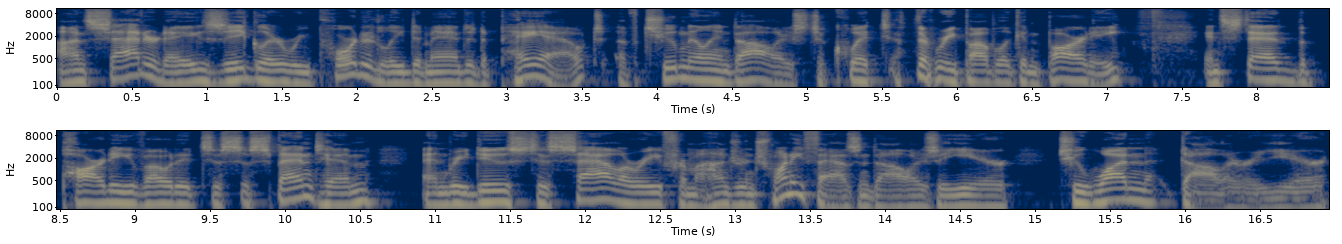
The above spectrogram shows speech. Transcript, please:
On Saturday, Ziegler reportedly demanded a payout of $2 million to quit the Republican Party. Instead, the party voted to suspend him and reduced his salary from $120,000 a year to $1 a year.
